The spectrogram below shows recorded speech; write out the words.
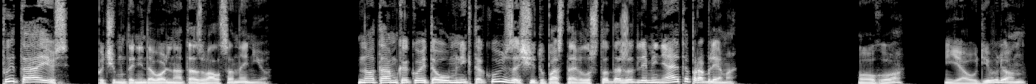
«Пытаюсь», — почему-то недовольно отозвался Ненью. Но там какой-то умник такую защиту поставил, что даже для меня это проблема. Ого, я удивлен.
